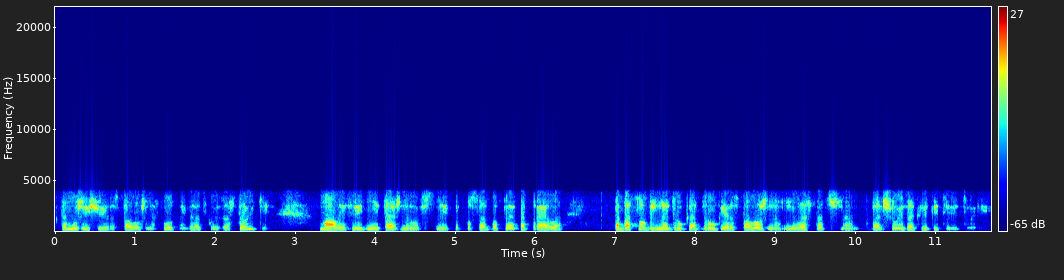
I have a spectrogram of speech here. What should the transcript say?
к тому же еще и расположены в плотной городской застройке, малые и среднеэтажные офисные корпуса БП, как правило, обособлены друг от друга и расположены на достаточно большой закрытой территории.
